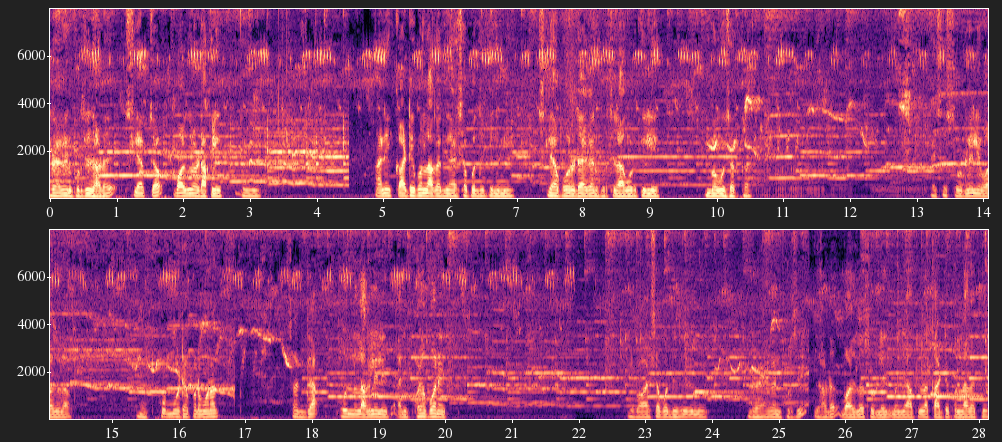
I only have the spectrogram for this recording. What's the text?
ड्रॅगन फ्रूटचे झाडं स्लॅबच्या बाजूला टाकलेत. आणि काटे पण लागत नाही अशा पद्धतीने मी स्लॅबवर ड्रॅगन फ्रूटची लागवड केली बघू शकता. असे सोडलेले बाजूला. खूप मोठ्या प्रमाणात सध्या फुलं लागलेले आहेत आणि फळं पण आहेत. बघा अशा पद्धतीने मी ड्रॅगन फ्रूटचे झाडं बाजूला सोडले आहेत म्हणजे आपल्याला काटे पण लागत नाही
